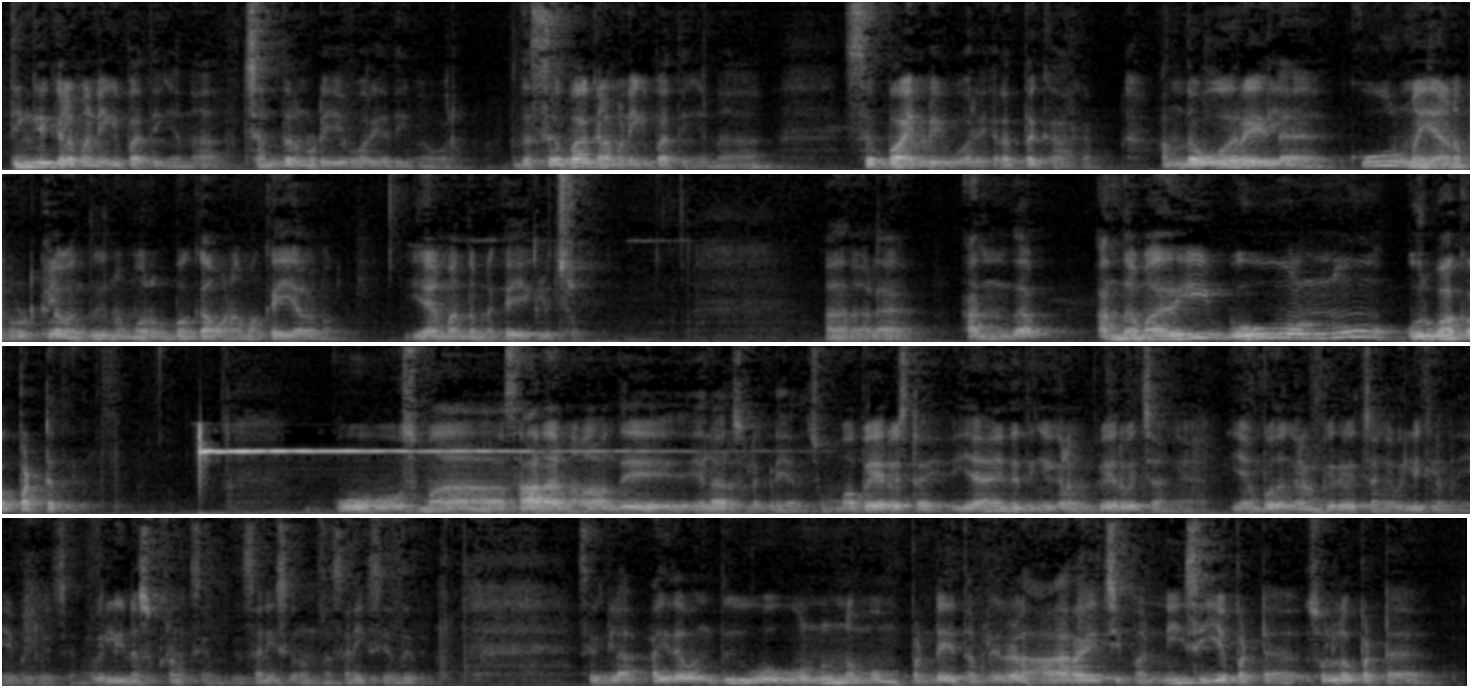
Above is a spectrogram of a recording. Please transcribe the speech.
திங்கக்கிழமை அன்னைக்கு பார்த்தீங்கன்னா சந்திரனுடைய ஓரை அதிகமாக வரும். இந்த செவ்வாய்க்கிழமை அன்னைக்கு பார்த்தீங்கன்னா செவ்வாயினுடைய ஓரை இரத்தக்காரகன் அந்த ஓரையில் கூர்மையான பொருட்களை வந்து நம்ம ரொம்ப கவனமாக கையாளணும். ஏமாந்தோம்னா கையை கிழிச்சிடும் அதனால் அந்த அந்த மாதிரி ஒவ்வொன்றும் உருவாக்கப்பட்டது. சும்மா சாதாரணமாக வந்து எல்லாரும் சொல்ல கிடையாது. சும்மா பேர் வச்சிட்டா ஏன் இது திங்கக்கிழமை பேர் வச்சாங்க? ஏன் புதன்கிழமை பேர் வச்சாங்க? வெள்ளிக்கிழமை ஏன் பேர் வச்சாங்க? வெள்ளினா சுக்கரனுக்கு சேர்ந்தது சனீஸ்வரன்னா சனிக்கு சேர்ந்தது. சரிங்களா? இதை வந்து ஒவ்வொன்றும் நம்ம பண்டைய தமிழர்கள் ஆராய்ச்சி பண்ணி செய்யப்பட்ட சொல்லப்பட்ட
